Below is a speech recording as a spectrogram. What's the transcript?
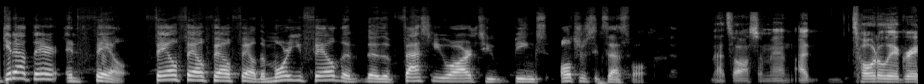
get out there and fail fail, fail, fail, fail. The more you fail, the, the the faster you are to being ultra successful. That's awesome, man. I totally agree.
